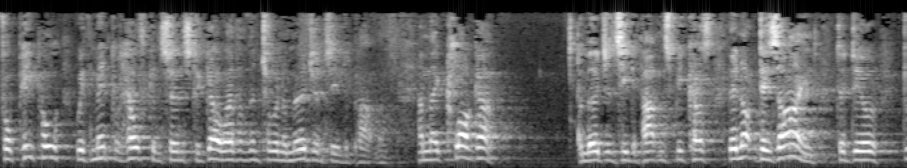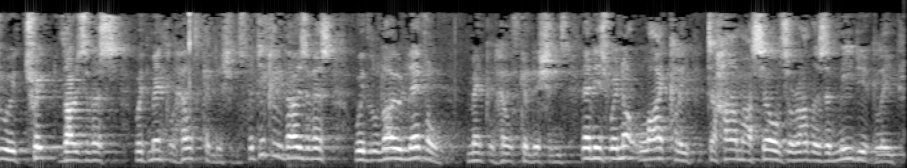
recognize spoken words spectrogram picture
for people with mental health concerns to go other than to an emergency department. And they clog up emergency departments because they're not designed to deal to treat those of us with mental health conditions, particularly those of us with low level mental health conditions. That is, we're not likely to harm ourselves or others immediately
